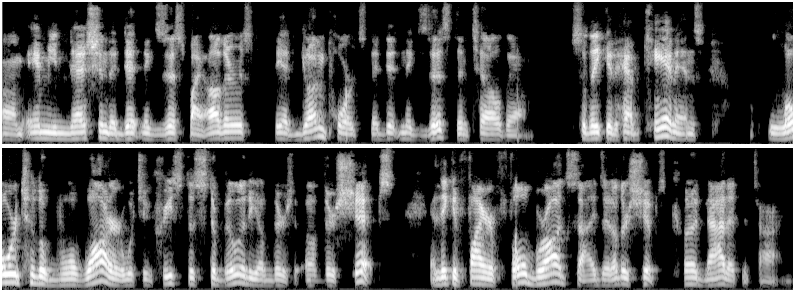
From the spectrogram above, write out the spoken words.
um, ammunition that didn't exist by others. They had gun ports that didn't exist until then. So they could have cannons lower to the water, which increased the stability of their of their ships, and they could fire full broadsides that other ships could not at the time.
